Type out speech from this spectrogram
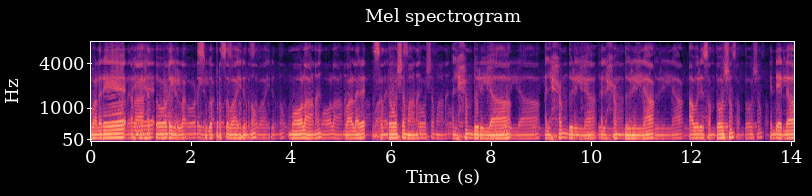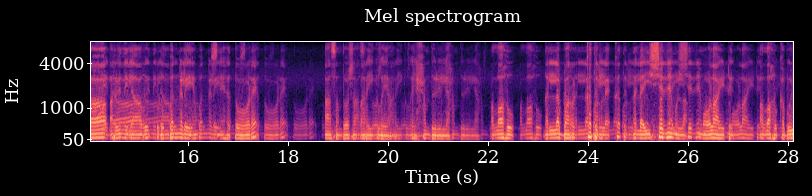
വളരെ റാഹത്തോടെയുള്ള സുഖപ്രസവായിരുന്നു. മോളാണ്. വളരെ സന്തോഷമാണ്. അലഹമില്ല അലഹമില്ല അലഹമില്ല ആ ഒരു സന്തോഷം സന്തോഷം. എന്റെ എല്ലാ അറിവിനിലാവ് കുടുംബങ്ങളെയും സ്നേഹത്തോടെ ആ സന്തോഷം അറിയിക്കുകയാണ്. അൽഹംദുലില്ലാ. അള്ളാഹു അള്ളാഹു നല്ല ബർക്കത്തുള്ള നല്ല ഐശ്വര്യമുള്ള മോളായിട്ട് അള്ളാഹു കബൂൽ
